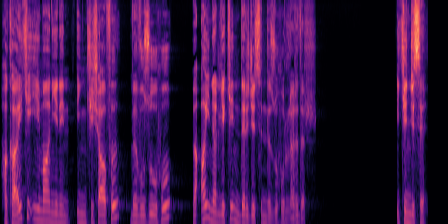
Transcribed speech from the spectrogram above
hakaiki imaniyenin inkişafı ve vuzuhu ve aynel yakin derecesinde zuhurlarıdır. İkincisi,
